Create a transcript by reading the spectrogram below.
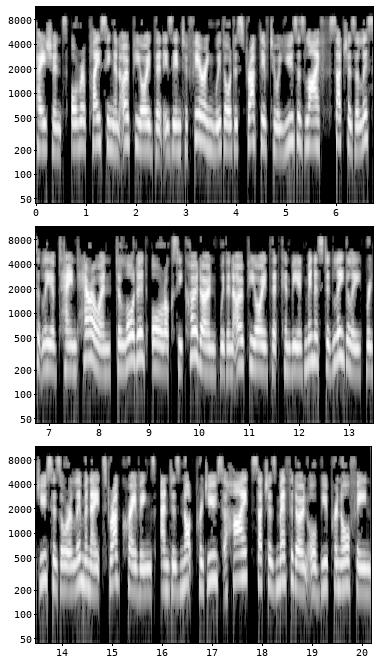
patients, or replacing an opioid that is interfering with or destructive to a user's life, such as illicitly obtained heroin, dilaudid, or oxycodone, with an opioid that can be administered legally, reduces or eliminates drug cravings, and does not produce a high, such as methadone or buprenorphine.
